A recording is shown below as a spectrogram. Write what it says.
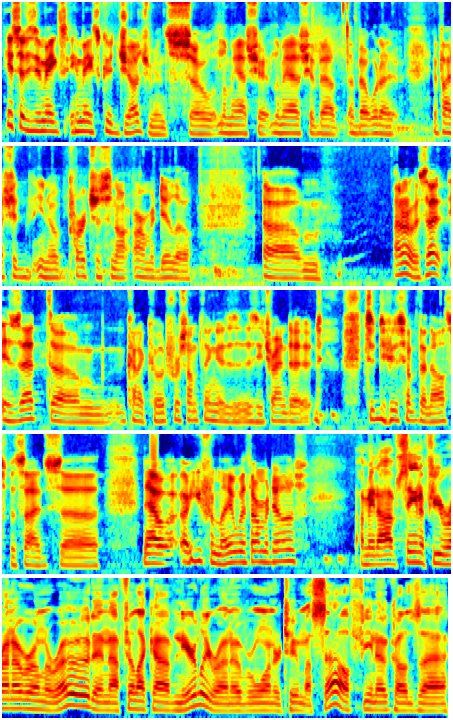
He says he makes he makes good judgments. So let me ask you. Let me ask you about about what I if I should you know purchase an armadillo. Um, I don't know. Is that is that um, kind of code for something? Is, is he trying to to do something else besides? Uh, now, are you familiar with armadillos? I mean, I've seen a few run over on the road, and I feel like I've nearly run over one or two myself, you know, because uh,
